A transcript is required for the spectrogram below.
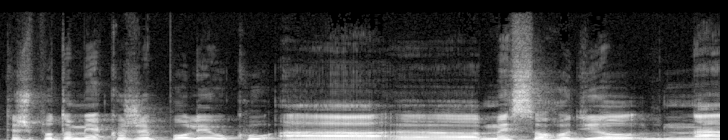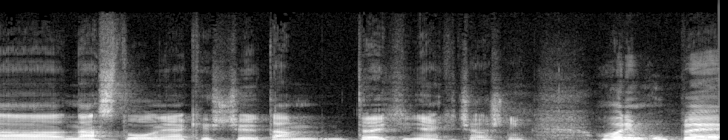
Takže potom mi akože polievku a e, meso hodil na, na stôl nejaký ešte tam tretí nejaký čašník. Hovorím úplne,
